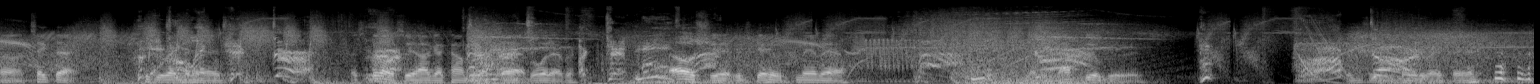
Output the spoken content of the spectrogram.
Uh, take that. Kick you right in the head. I still don't see how I got combo like that, but whatever. Oh shit, we just got hit with some MF. That feel good. Right there.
